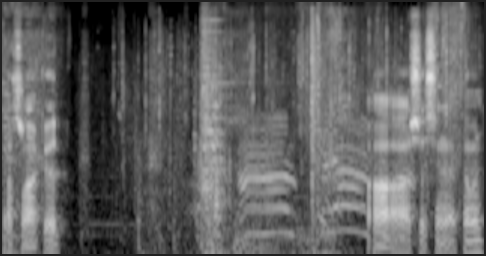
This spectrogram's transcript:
That's not good. Oh, I should have seen that coming.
